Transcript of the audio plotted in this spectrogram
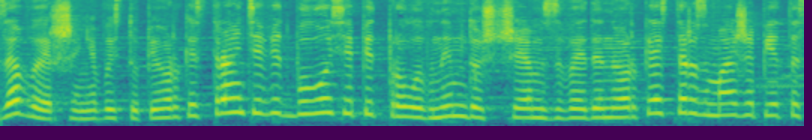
Завершення виступів оркестрантів відбулося під проливним дощем. Зведений оркестр з майже 500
